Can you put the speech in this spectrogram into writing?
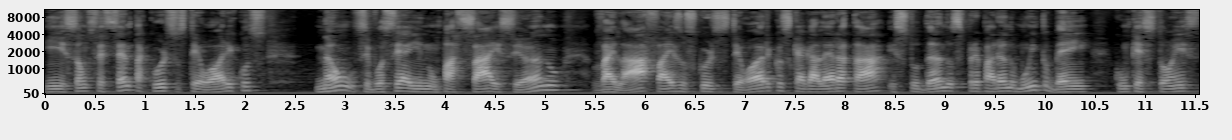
e são 60 cursos teóricos. Não, se você aí não passar esse ano, vai lá, faz os cursos teóricos que a galera tá estudando, se preparando muito bem com questões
